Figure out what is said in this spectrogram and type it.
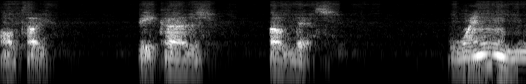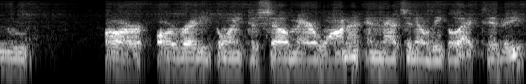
I'll tell you. Because of this. When you are already going to sell marijuana and that's an illegal activity,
